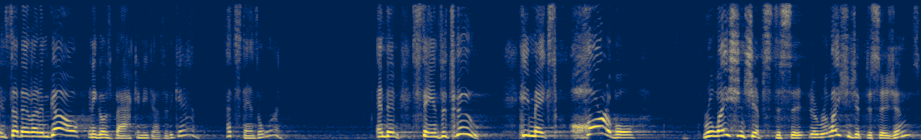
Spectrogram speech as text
Instead, they let him go, and he goes back and he does it again. That's stanza one. And then stanza two, he makes horrible relationships deci- uh, relationship decisions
